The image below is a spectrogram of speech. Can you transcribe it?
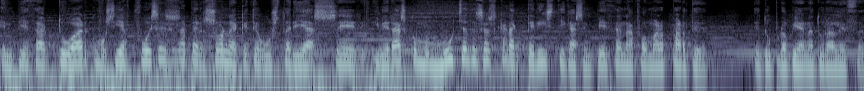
Empieza a actuar como si fueses esa persona que te gustaría ser y verás como muchas de esas características empiezan a formar parte de tu propia naturaleza.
